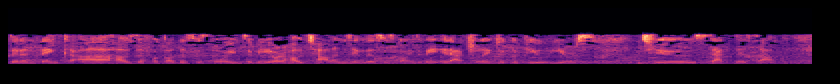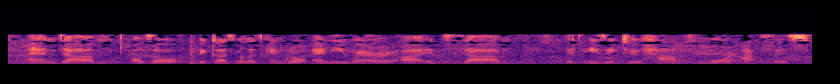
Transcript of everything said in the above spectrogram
didn't think uh, how difficult this was going to be or how challenging this was going to be. It actually took a few years to set this up. And um, also, because millets can grow anywhere, uh, it's um, it's easy to have more access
